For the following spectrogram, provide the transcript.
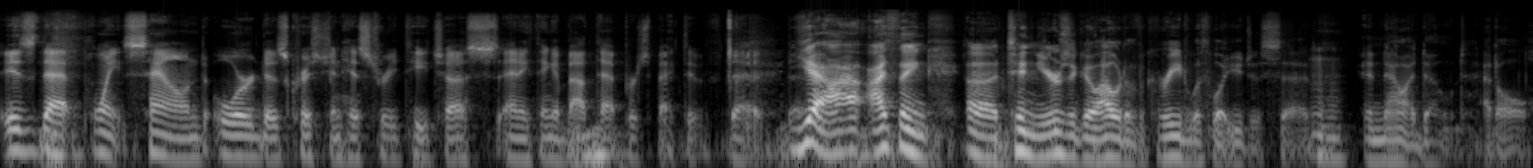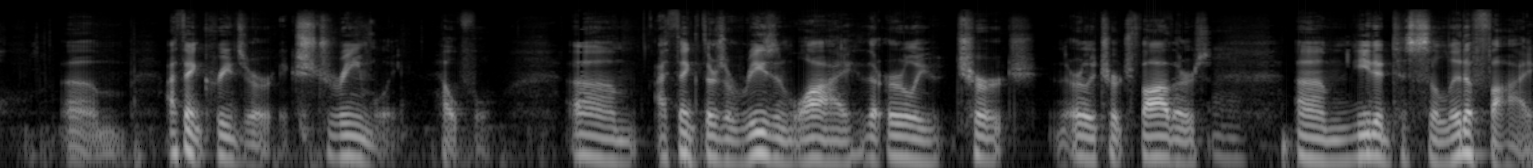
is that point sound or does christian history teach us anything about that perspective that, that- Yeah, I, I think uh, ten years ago I would have agreed with what you just said, Mm-hmm. and now I don't at all. Um, I think creeds are extremely helpful. Um, I think there's a reason why the early church, the early church fathers, Mm-hmm. Um, needed to solidify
